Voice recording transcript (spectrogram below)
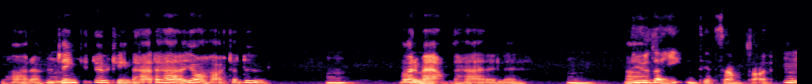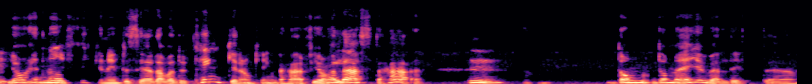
och höra hur Mm. tänker du kring det här? Det här har jag hört, har du Mm. varit med om det här? Eller, Mm. Bjuda in till ett samtal. Mm. Jag är nyfiken och intresserad av vad du tänker omkring det här, för jag har läst det här. mm. De, de är ju väldigt eh,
